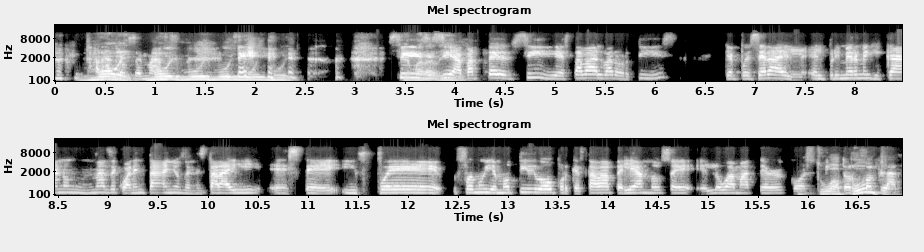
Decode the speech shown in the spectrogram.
para muy, los demás. Muy, muy, muy, Sí. muy, muy. Sí, sí, sí, aparte sí, estaba Álvaro Ortiz, que pues era el, el, primer mexicano en más de 40 años en estar ahí, este, y fue, fue muy emotivo porque estaba peleándose el low amateur con Estuvo Víctor. Hopland.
